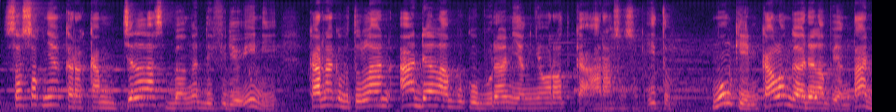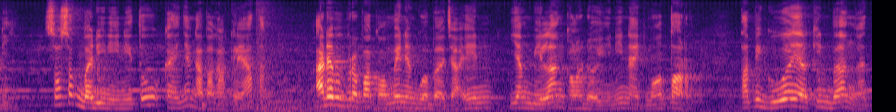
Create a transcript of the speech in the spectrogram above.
Sosoknya kerekam jelas banget di video ini karena kebetulan ada lampu kuburan yang nyorot ke arah sosok itu. Mungkin kalau nggak ada lampu yang tadi, sosok Badini ini tuh kayaknya nggak bakal kelihatan. Ada beberapa komen yang gue bacain yang bilang kalau doi ini naik motor. Tapi gue yakin banget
